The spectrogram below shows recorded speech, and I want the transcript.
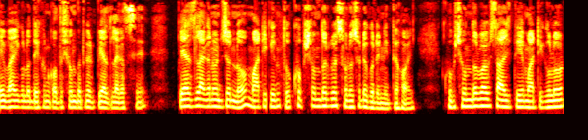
এই ভাইগুলো দেখুন কত সুন্দর করে পেঁয়াজ লাগাচ্ছে। পেঁয়াজ লাগানোর জন্য মাটি কিন্তু খুব সুন্দর করে ছোট ছোট করে নিতে হয়। খুব সুন্দরভাবে চাষ দিয়ে মাটিগুলোর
